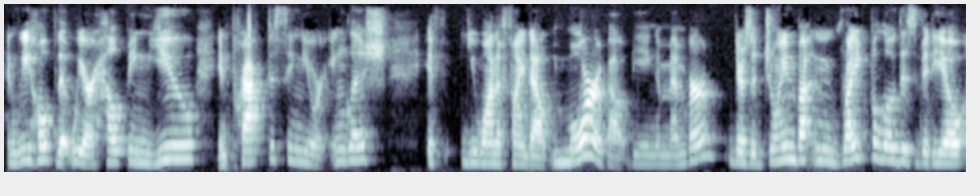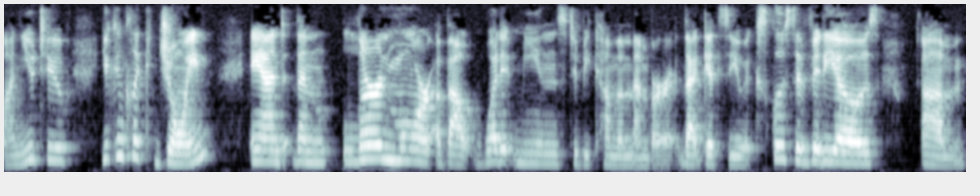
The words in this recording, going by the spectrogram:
and we hope that we are helping you in practicing your English. If you want to find out more about being a member, there's a join button right below this video on YouTube. You can click join and then learn more about what it means to become a member. That gets you exclusive videos. Um,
